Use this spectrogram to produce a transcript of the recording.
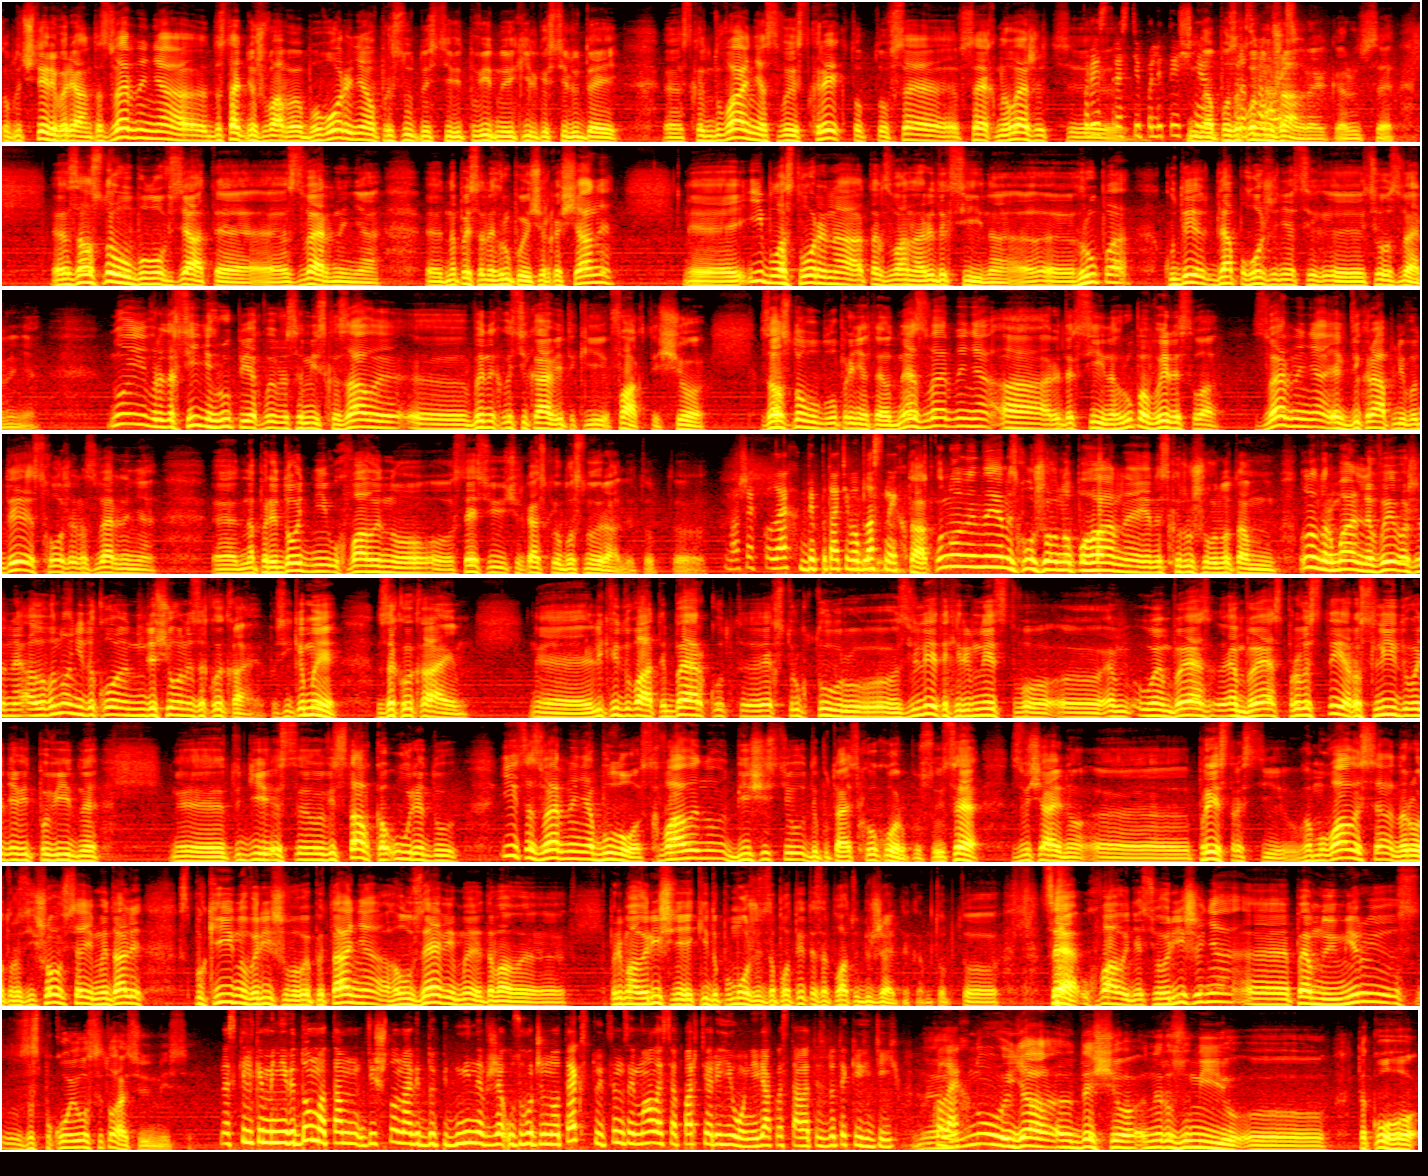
Тобто чотири варіанти звернення, достатньо жваве обговорення в присутності відповідної кількості людей, е, скандування, свист, крик, тобто все, все як належить. е, Пристрасті політичні Да, по законам жанру, як кажуть, все. Е, За основу було взяте звернення, написане групою Черкащани, і була створена так звана редакційна група, куди для погодження цього звернення. Ну і в редакційній групі, як ви вже самі сказали, е, виникли цікаві такі факти, що за основу було прийнято одне звернення, а редакційна група винесла звернення як дві краплі води, схоже на звернення напередодні ухвалено сесією Черкаської обласної ради. Тобто, ваших колег, депутатів обласних. так, воно не, не я не скажу, що воно погане, я не скажу, що воно там воно нормальне, виважене, але воно ні до кого ні до чого не закликає. Оскільки ми закликаємо е, ліквідувати Беркут е, як структуру, е, звільнити керівництво е, у МВС, МВС, провести розслідування відповідне, е, тоді відставка уряду. І це звернення було схвалено більшістю депутатського корпусу. І це, звичайно, е, пристрасті вгамувалися, народ розійшовся, і ми далі спокійно вирішували питання. Галузеві ми давали, е, приймали рішення, які допоможуть заплатити зарплату бюджетникам. Тобто це ухвалення цього рішення е, певною мірою заспокоїло ситуацію в місті. Наскільки мені відомо, там дійшло навіть до підміни вже узгодженого тексту, і цим займалася партія регіонів. Як ви ставитесь до таких дій, Е, колег? Ну, я е, дещо не розумію е, такого,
